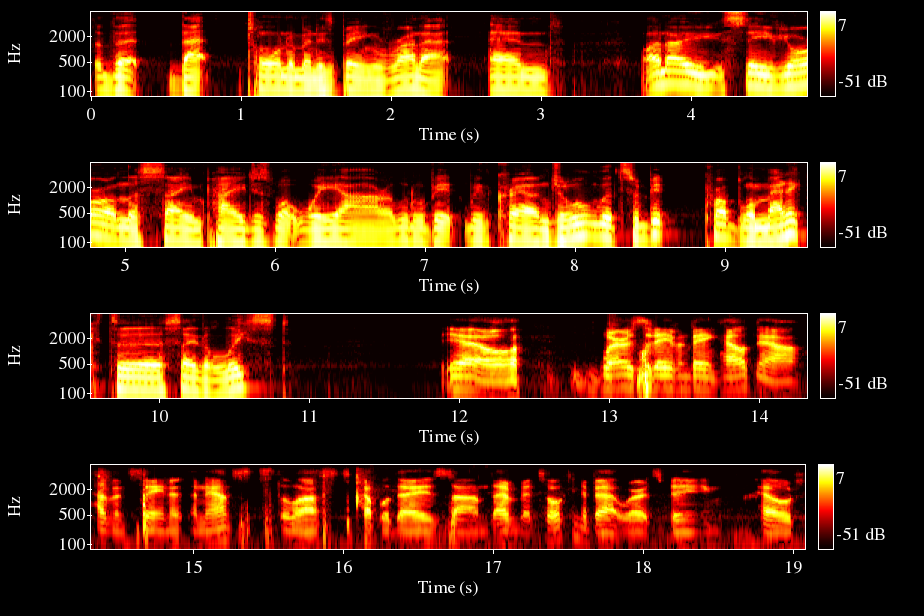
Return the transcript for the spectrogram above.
that that tournament is being run at. And I know, Steve, you're on the same page as what we are a little bit with Crown Jewel. It's a bit problematic, to say the least. Yeah. Well, where is it even being held now? Haven't seen it announced the last couple of days. Um, they haven't been talking about where it's being held.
